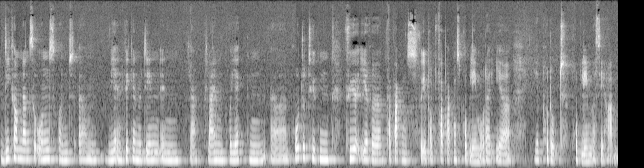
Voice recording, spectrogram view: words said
Die kommen dann zu uns und ähm, wir entwickeln mit denen in ja, kleinen Projekten äh, Prototypen für, ihre Verpackungs-, für ihr Verpackungsproblem oder ihr, ihr Produktproblem, was sie haben.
